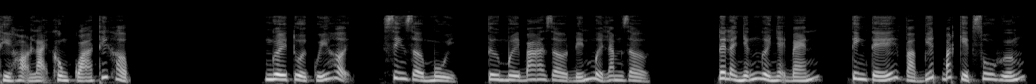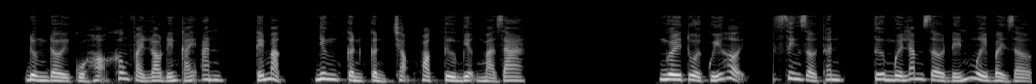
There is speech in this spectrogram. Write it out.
thì họ lại không quá thích hợp. Người tuổi quý hợi, sinh giờ mùi, từ 13 giờ đến 15 giờ. Đây là những người nhạy bén, tinh tế và biết bắt kịp xu hướng. Đường đời của họ không phải lo đến cái ăn, cái mặc, nhưng cần cẩn trọng hoặc từ miệng mà ra. Người tuổi quý hợi, sinh giờ thân, từ 15 giờ đến 17 giờ.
